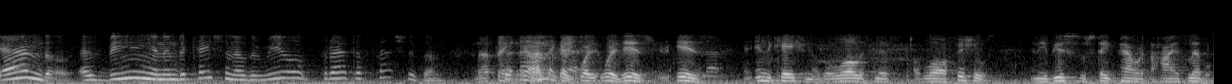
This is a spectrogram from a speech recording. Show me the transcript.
scandal as being an indication of the real threat of fascism. And I think, yeah, I think that's what it, what it is, is an indication of the lawlessness of law officials and the abuses of state power at the highest level.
